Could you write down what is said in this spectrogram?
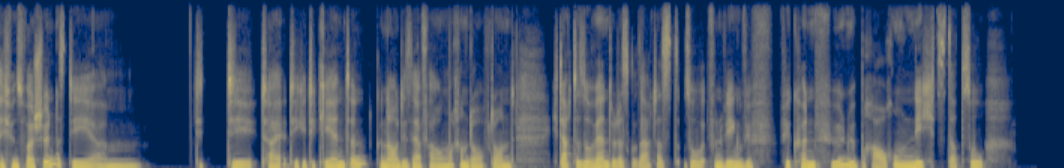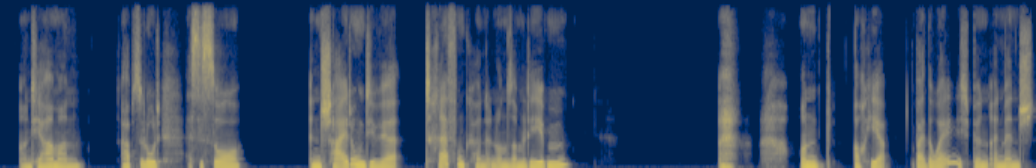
ich finde es voll schön, dass die, ähm, die, die, die, die Klientin genau diese Erfahrung machen durfte. Und ich dachte so, während du das gesagt hast, so von wegen, wir, wir können fühlen, wir brauchen nichts dazu. Und ja, Mann, absolut. Es ist so Entscheidungen, die wir treffen können in unserem Leben. Und auch hier, by the way, ich bin ein Mensch,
